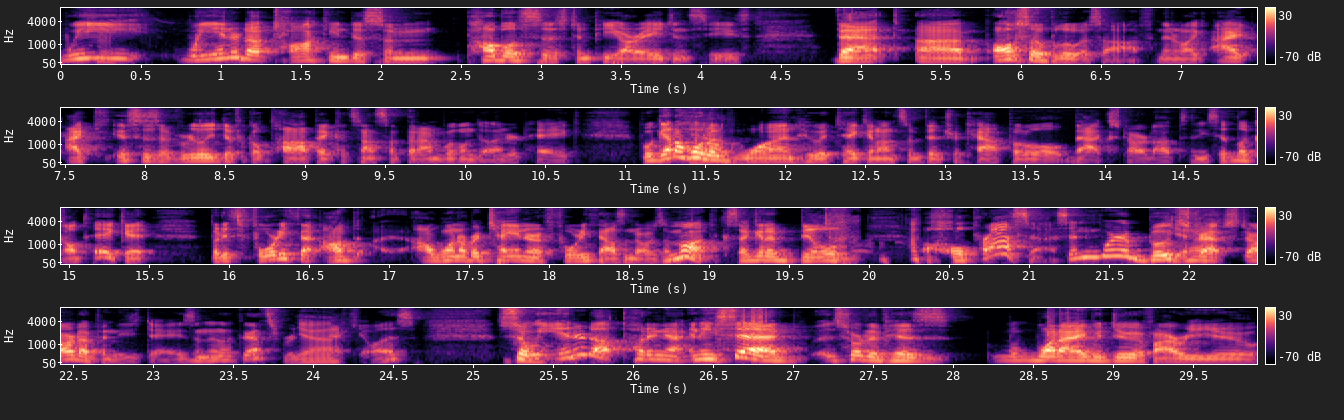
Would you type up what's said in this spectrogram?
we we ended up talking to some publicists and PR agencies that uh, also blew us off. And they're like, I, I, this is a really difficult topic. It's not something I'm willing to undertake. We'll get a hold yeah. of one who had taken on some venture capital back startups. And he said, look, I'll take it, but it's 40, I'll, I want a retainer of $40,000 a month because I got to build a whole process. And we're a bootstrap yeah. startup in these days. And like, that's ridiculous. Yeah. So we ended up putting out, and he said sort of his, what I would do if I were you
